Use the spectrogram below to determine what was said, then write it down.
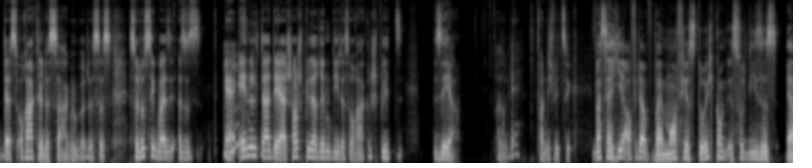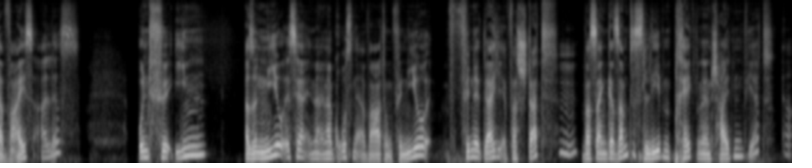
das Orakel das sagen würde. Es ist, ist so lustig, weil sie, also es- er Mhm. ähnelt da der Schauspielerin, die das Orakel spielt, sehr. Also Okay. fand ich witzig. Was ja hier auch wieder bei Morpheus durchkommt, ist so dieses, er weiß alles. Und für ihn, also Neo ist ja in einer großen Erwartung. Für Neo findet gleich etwas statt, Mhm. was sein gesamtes Leben prägt und entscheiden wird. Ja.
